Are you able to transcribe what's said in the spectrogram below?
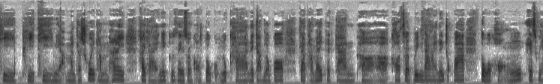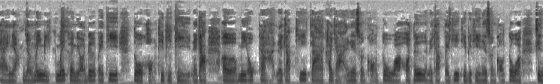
TPT เนี่ยมันจะช่วยทำให้ขยายในในส่วนของตัวกลุ่มลูกค้านะครับแล้วก็จะทำให้เกิดการเอ่อ cost saving ได้ เนื่องจากว่าตัวของ SVI เนี่ยยังไม่มีไม่เคยมีออเดอร์ไปที่ตัวของ TPT นะครับเออมีโอกาสนะครับที่จะขยายในส่วนของตัวออเดอร์นะครับไปที่ TPT ในส่วนของตัวชิ้น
